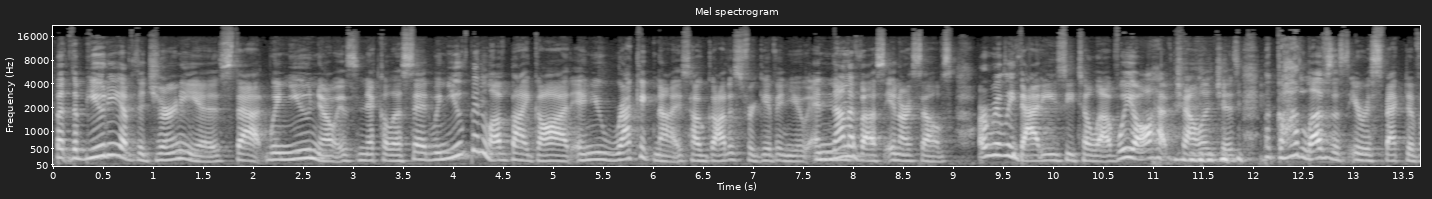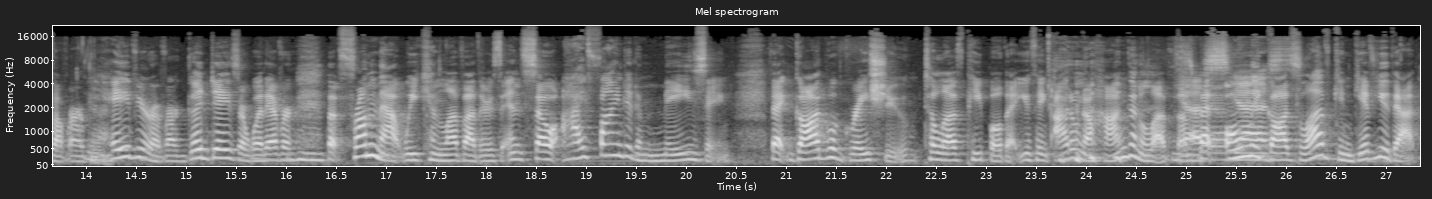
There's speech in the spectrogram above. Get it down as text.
But the beauty of the journey is that when you know, as Nicola said, when you've been loved by God and you recognize how God has forgiven you, and mm-hmm. none of us in ourselves are really that easy to love. We all have challenges, but God loves us irrespective of our yeah. behavior, of our good days, or whatever. Mm-hmm. But from that, we can love others. And so I find it amazing that God will grace you to love people that you think, I don't know how I'm going to love them, yes. but only yes. God's love can give you that.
